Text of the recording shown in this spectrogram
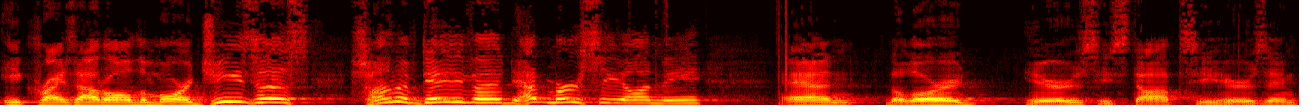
he cries out all the more, Jesus, son of David, have mercy on me. And the Lord hears, he stops, he hears him,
